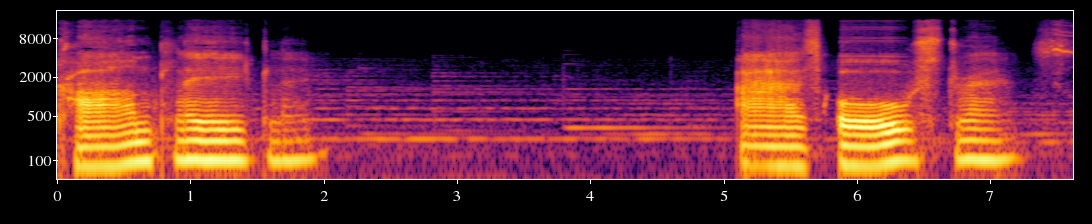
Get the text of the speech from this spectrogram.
completely as all stress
